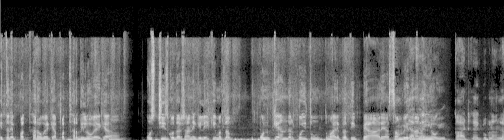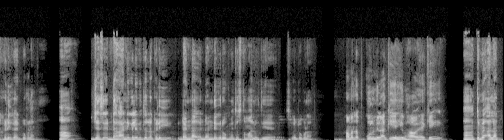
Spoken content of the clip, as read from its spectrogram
इतने पत्थर हो गए क्या? पत्थर दिल हो गए क्या? हाँ। उस चीज़ को दर्शाने के लिए कि मतलब उनके अंदर कोई तुम तुम्हारे प्रति प्यार या संवेदना नहीं होगी। काठ का एक टुकड़ा लकड़ी का एक टुकड़ा। हाँ जैसे डराने के लिए भी तो लकड़ी डंडा डंडे के रूप में तो इस्तेमाल होती है उसका टुकड़ा। हाँ मतलब कुल मिला के यही भाव है कि हाँ तुम्हें अलग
